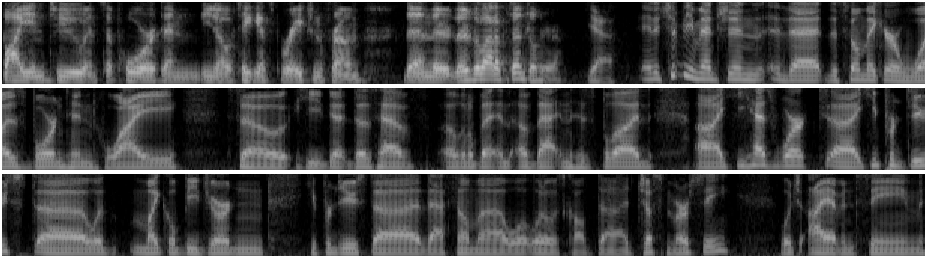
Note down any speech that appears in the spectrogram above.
buy into and support and you know take inspiration from, then there there's a lot of potential here. Yeah, and it should be mentioned that this filmmaker was born in Hawaii, so he d- does have a little bit of that in his blood. Uh, he has worked. Uh, he produced uh, with Michael B. Jordan. He produced uh, that film. Uh, what, what it was called? Uh, Just Mercy, which I haven't seen.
